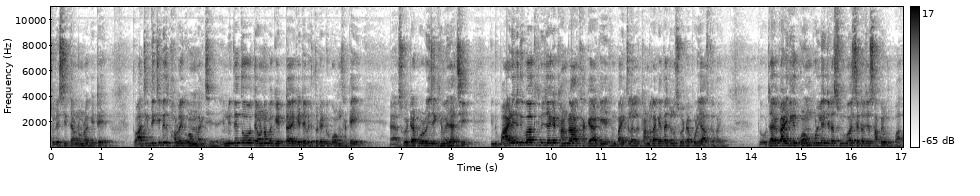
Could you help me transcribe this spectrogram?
চলে এসেছি তেরো নম্বর গেটে তো আজকে দেখছি বেশ ভালোই গরম লাগছে। এমনিতে তো তেরো নম্বর গেটটা গেটের ভেতরটা একটু গরম থাকেই সোয়েটার পরে যে ঘেমে যাচ্ছি। কিন্তু বাইরে যদি বা কিছু কিছু জায়গায় ঠান্ডা থাকে আর কি বাইক চালালে ঠান্ডা লাগে, তাই জন্য সোয়েটার পরেই আসতে হয়। তো যাই হোক, আর এদিকে গরম পড়লে যেটা শুরু হয়, সেটা হচ্ছে সাপের উৎপাত।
